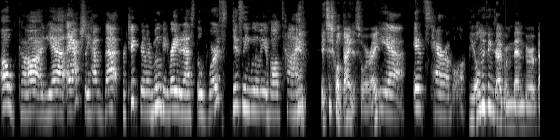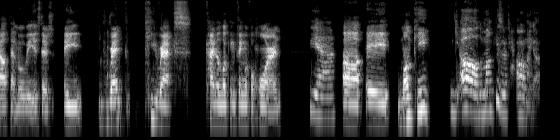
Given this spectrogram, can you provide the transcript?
oh god, yeah. I actually have that particular movie rated as the worst Disney movie of all time. It's just called Dinosaur, right? Yeah, it's terrible. The only things I remember about that movie is there's a red T Rex kind of looking thing with a horn, Yeah. uh, a monkey, Oh, the monkeys are. Oh my god.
